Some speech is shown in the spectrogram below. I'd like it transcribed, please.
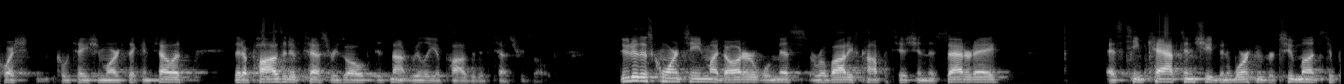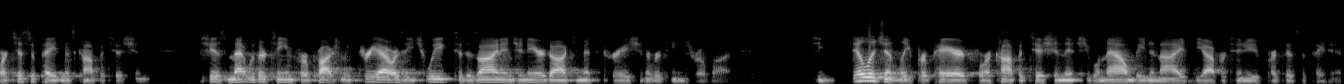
question, quotation marks that can tell us that a positive test result is not really a positive test result. Due to this quarantine, my daughter will miss a robotics competition this Saturday. As team captain, she'd been working for two months to participate in this competition. She has met with her team for approximately three hours each week to design, engineer, document the creation of her team's robot. She diligently prepared for a competition that she will now be denied the opportunity to participate in.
